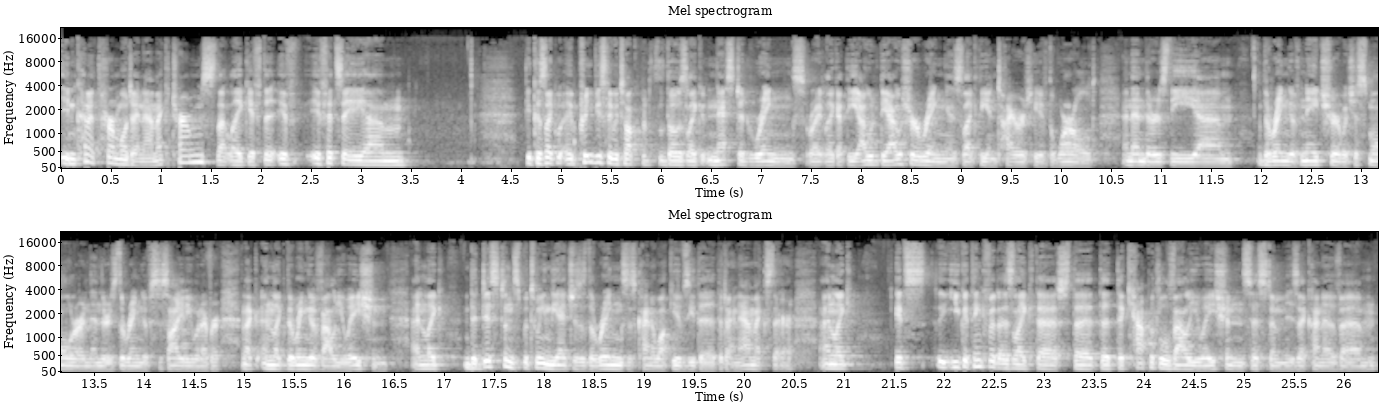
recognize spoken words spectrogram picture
in kind of thermodynamic terms that like if the if if it's a um, because like previously we talked about those like nested rings, right? Like at the out, the outer ring is like the entirety of the world, and then there's the um, the ring of nature, which is smaller, and then there's the ring of society, whatever, and like, and like the ring of valuation, and like the distance between the edges of the rings is kind of what gives you the the dynamics there, and like it's you could think of it as like that the, the, the capital valuation system is a kind of um,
